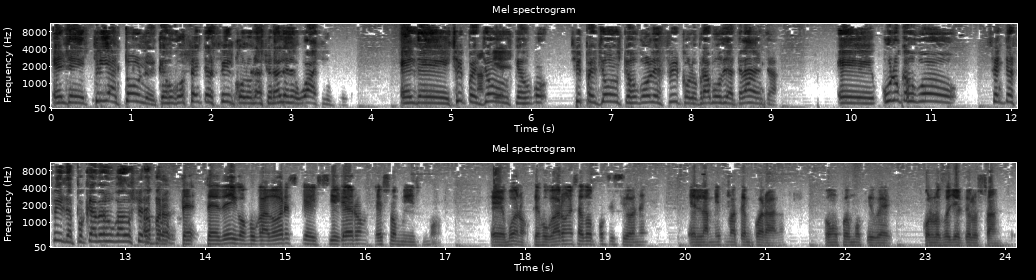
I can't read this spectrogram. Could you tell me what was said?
el de Trial Turner, que jugó center field con los nacionales de Washington. El de Chipper Jones, que jugó, Chipper Jones, que jugó left field con los Bravos de Atlanta eh, uno que jugó centerfield después que haber jugado no, pero te, digo, jugadores que hicieron eso mismo, eh, bueno, que jugaron esas dos posiciones en la misma temporada, como fue Mookie con los Dodgers de Los Ángeles.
